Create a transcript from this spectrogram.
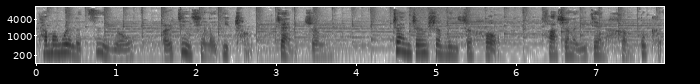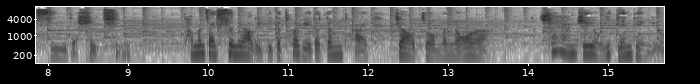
他们为了自由而进行了一场战争。战争胜利之后，发生了一件很不可思议的事情。他们在寺庙里一个特别的灯台，叫做 Menorah，虽然只有一点点油，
